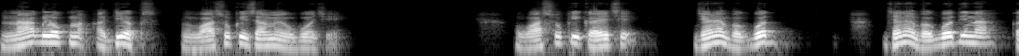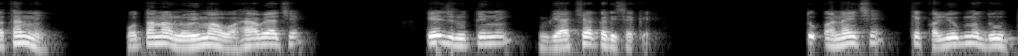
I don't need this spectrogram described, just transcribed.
નાગલોકના અધ્યક્ષ વાસુકી સામે ઊભો છે. વાસુકી કહે છે, જેણે ભગવત, જેણે ભગવતીના કથનને પોતાના લોહીમાં વહાવ્યા છે, એ જ ઋતુની વ્યાખ્યા કરી શકે. તું અનય છે કે કલયુગનું દૂધ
